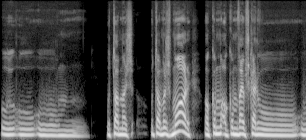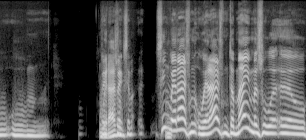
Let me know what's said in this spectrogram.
o, o, o, o Thomas, o Thomas More, ou como, ou como vai buscar o, o, o Erasmo? É Sim, o Erasmo, o Erasmo também, mas o, uh,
